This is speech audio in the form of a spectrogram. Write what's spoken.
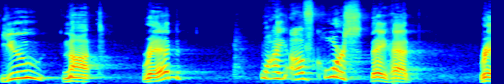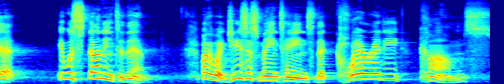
you not read? Why, of course they had read. It was stunning to them. By the way, Jesus maintains that clarity comes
